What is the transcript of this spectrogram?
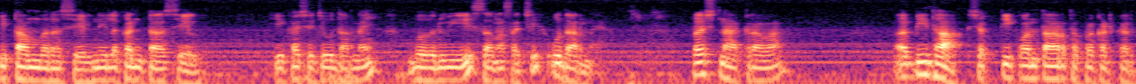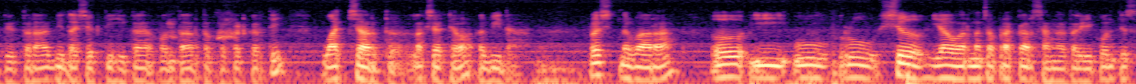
पितांबर असेल नीलकंठ असेल. हे कशाची उदाहरण आहे? बहुर्वी समासाचे समासाची उदाहरण आहे. प्रश्न अकरावा. अभिधा शक्ती कोणता अर्थ प्रकट करते? तर अभिधा शक्ती ही का कोणता अर्थ प्रकट करते? वाच्यार्थ. लक्षात ठेवा अभिधा प्रश्न बारा. अ ई उ ऋ श या वर्णाचा प्रकार सांगा. तर हे कोणते स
